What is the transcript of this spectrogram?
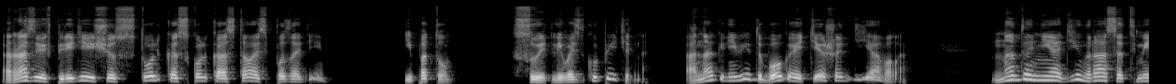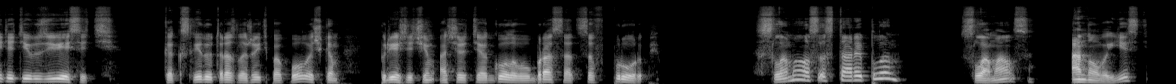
Разве впереди еще столько, сколько осталось позади? И потом, суетливость губительна. Она гневит Бога и тешит дьявола. Надо не один раз отметить и взвесить, как следует разложить по полочкам, прежде чем, очертя голову, бросаться в прорубь. Сломался старый план? Сломался. А новый есть?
